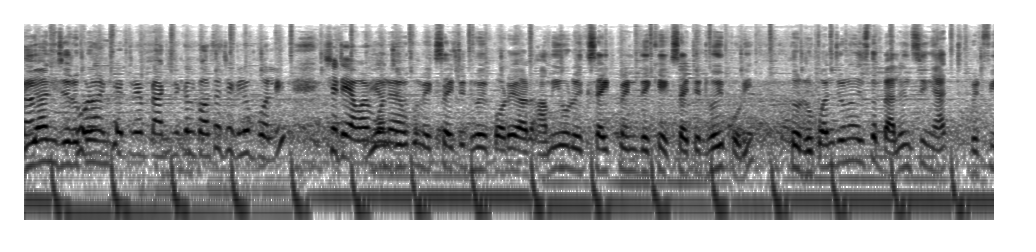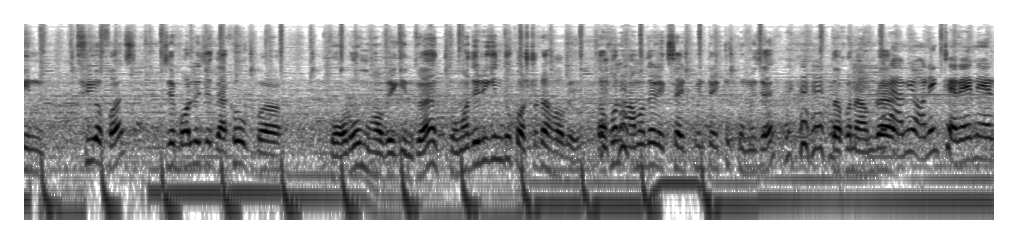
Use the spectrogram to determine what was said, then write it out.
রিয়ান যেরকম ক্ষেত্রে প্র্যাকটিক্যাল কথা যেগুলো বলি সেটাই আমার রিয়ান মনে হয়। যেরকম এক্সাইটেড হয়ে পড়ে আর আমি ওর এক্সাইটমেন্ট দেখে এক্সাইটেড হয়ে পড়ি। তো Rupanjana is the balancing act between three of us যে বলে যে দেখো গরম হবে কিন্তু হ্যাঁ তোমাদেরই কিন্তু কষ্টটা হবে। তখন আমাদের এক্সাইটমেন্টটা একটু কমে যায়। তখন আমরা মানে আমি অনেক টেরেনের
